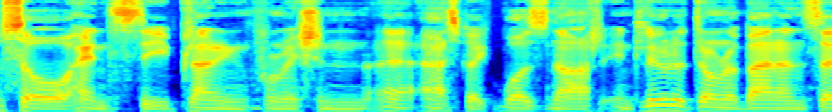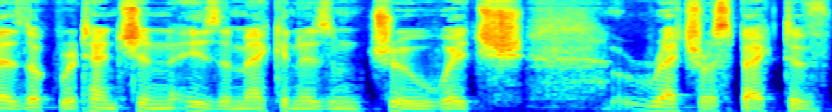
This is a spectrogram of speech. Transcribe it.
So, hence, the planning permission uh, aspect was not included. Dermot Bannon says, look, retention is a mechanism through which retrospective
